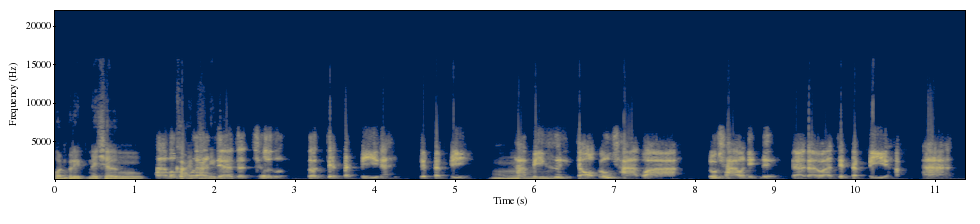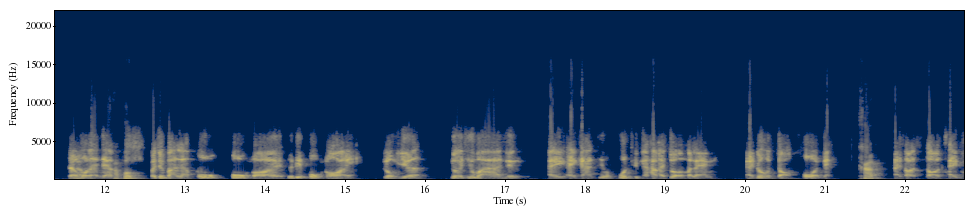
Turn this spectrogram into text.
ผลผลิตในเชิงถ้ามะม่วงแรขายพากณิชย์เนี่ยจะเชิงก็เจ็ดแปดปีนะเจ็ดแปดปีอืมห้าปีขึ้นจะออกลูกช้ากว่า ลูกช้ากว่านิดนึงแต่แต่ว่าเจ็ดแปดปีครับ อ่าแต่มะม่วงแรกเนี่ยครับผมปัจจุบันแล้วปลูกปลูกน้อยพื้นที่ปลูกน้อย ลงเยอะ ด้วยที่ว่าหนึ่งไอไอการที่ผมพูดถึงนะครับไอตัวแมลงไอด้วงเจาะโคนเนี่ย ครับไอตอนตอนใช้โค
